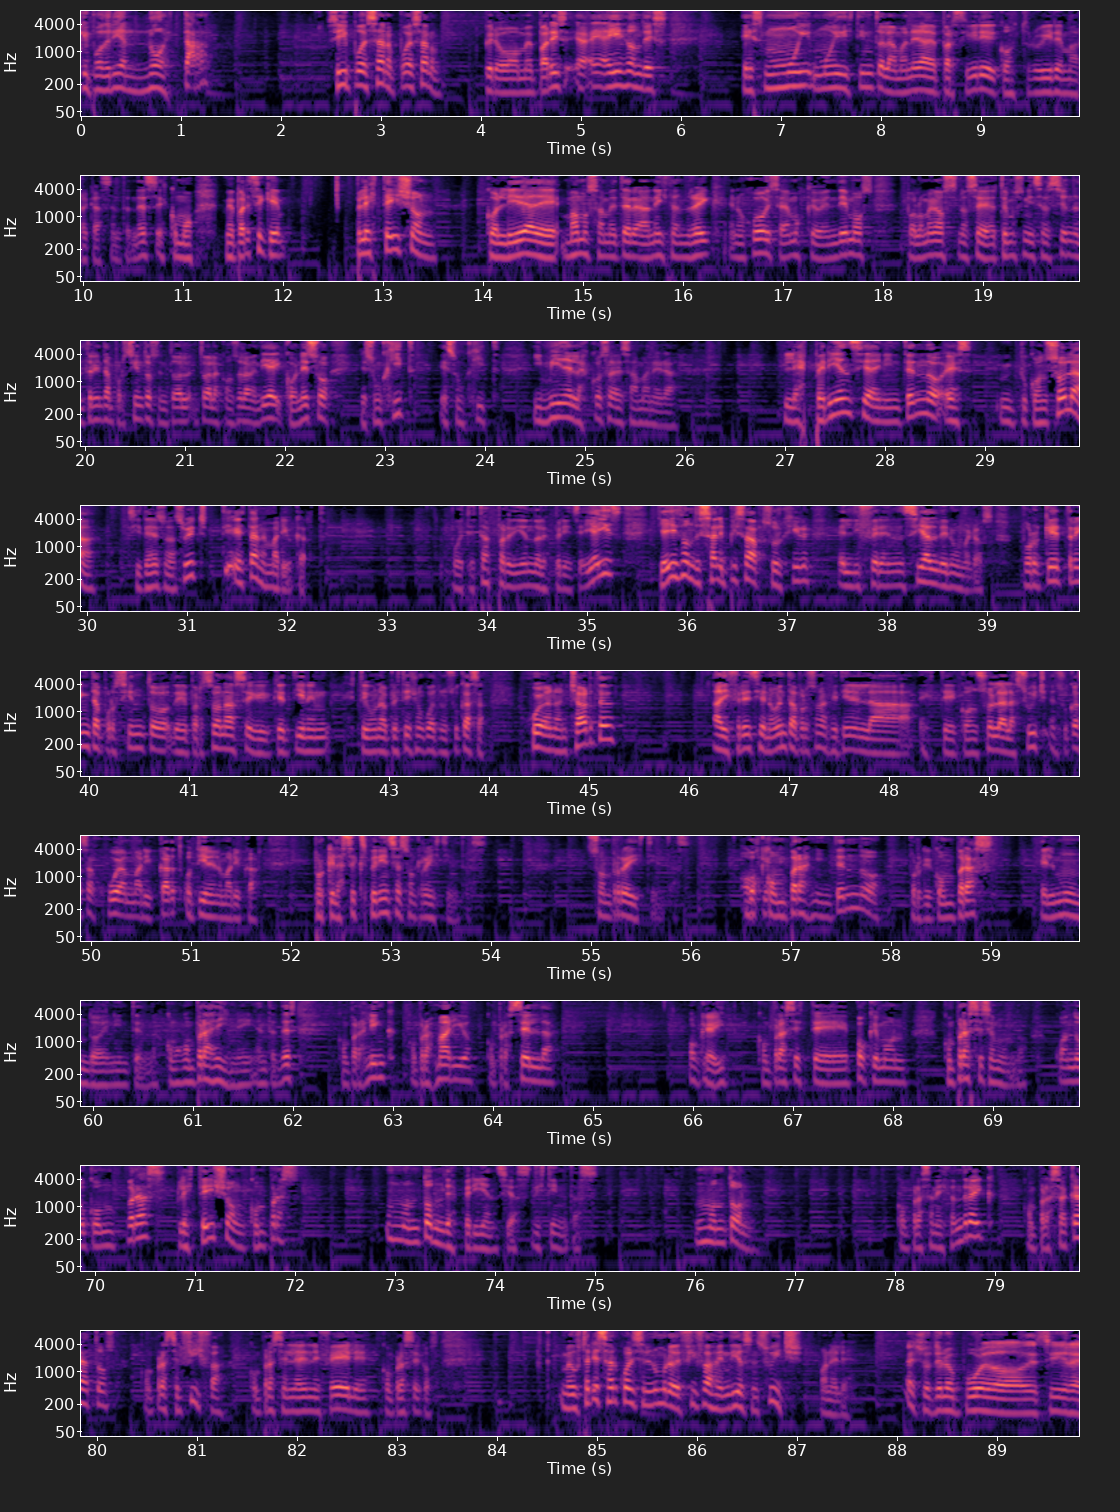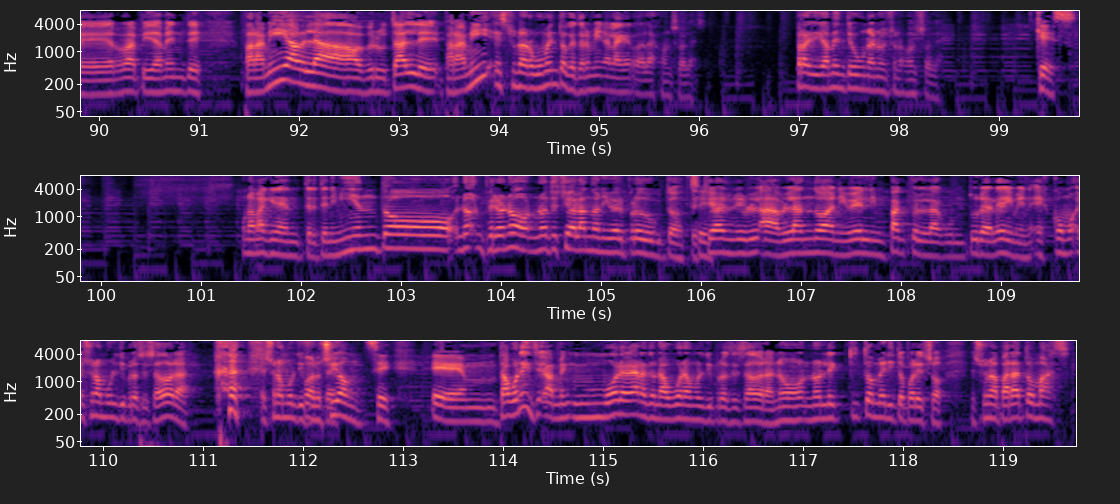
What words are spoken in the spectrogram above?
Que podrían no estar. Sí, puede ser, puede ser. Pero me parece, ahí es donde es, es muy, muy distinto la manera de percibir y de construir marcas, ¿entendés? Es como, me parece que PlayStation, con la idea de vamos a meter a Nathan Drake en un juego y sabemos que vendemos, por lo menos, no sé, tenemos una inserción del 30% en toda- todas las consolas vendidas y con eso es un hit, es un hit. Y miden las cosas de esa manera. La experiencia de Nintendo es mm, tu consola, si tenés una Switch, tiene que estar en Mario Kart. Pues te estás perdiendo la experiencia. Y ahí es, y ahí es donde sale, empieza a surgir el diferencial de números. ¿Por qué 30% de personas eh, que tienen este, una PlayStation 4 en su casa juegan Uncharted? A diferencia de 90 personas que tienen la este, consola, la Switch en su casa, juegan Mario Kart o tienen el Mario Kart. Porque las experiencias son re distintas. Son re distintas. Vos Ok. comprás Nintendo porque comprás el mundo de Nintendo. Como comprás Disney, ¿entendés? Compras Link, compras Mario, compras Zelda, Ok. compras este Pokémon, compras ese mundo. Cuando compras PlayStation, compras un montón de experiencias distintas. Un montón. Compras a Nathan Drake, compras a Kratos, compras el FIFA, compras en la NFL, compras el. Me gustaría saber cuál es el número de FIFAs vendidos en Switch, ponele. Eso te lo puedo decir eh, rápidamente. Para mí habla brutal de... Para mí es un argumento que termina la guerra de las consolas. Prácticamente una no es una consola. ¿Qué es? Una máquina de entretenimiento... No, pero no, no te estoy hablando a nivel producto. Te Sí. estoy hablando a nivel impacto en la cultura del gaming. Es como... Es una multiprocesadora. es una multifunción. Sí. Em, Está buenísimo. Ah, Me muero de ganas de una buena multiprocesadora. No, no le quito mérito por eso. Es un aparato más.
